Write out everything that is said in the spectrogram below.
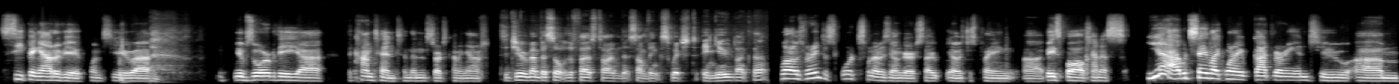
seeping out of you once you uh, you absorb the uh, the content and then it starts coming out. Did you remember sort of the first time that something switched in you like that? Well, I was very into sports when I was younger. So, you know, I was just playing uh, baseball, tennis. Yeah, I would say like when I got very into um,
